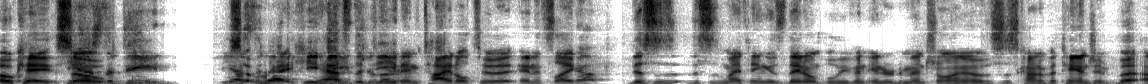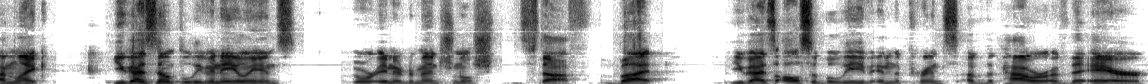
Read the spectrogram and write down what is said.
okay, he so has the deed. He has so, the right, he has deed the deed and title to it, and it's like Yep. this is this is my thing is they don't believe in interdimensional. I know this is kind of a tangent, but I'm like, you guys don't believe in aliens or interdimensional sh- stuff, but you guys also believe in the prince of the power of the air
